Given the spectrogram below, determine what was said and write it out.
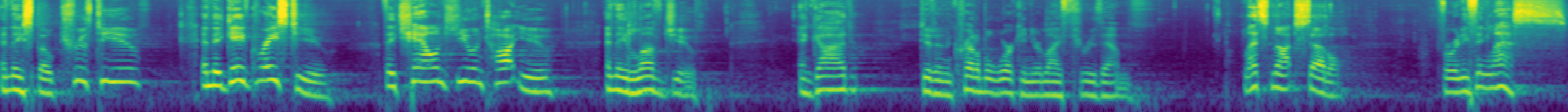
and they spoke truth to you, and they gave grace to you. They challenged you and taught you, and they loved you. And God did an incredible work in your life through them. Let's not settle for anything less.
